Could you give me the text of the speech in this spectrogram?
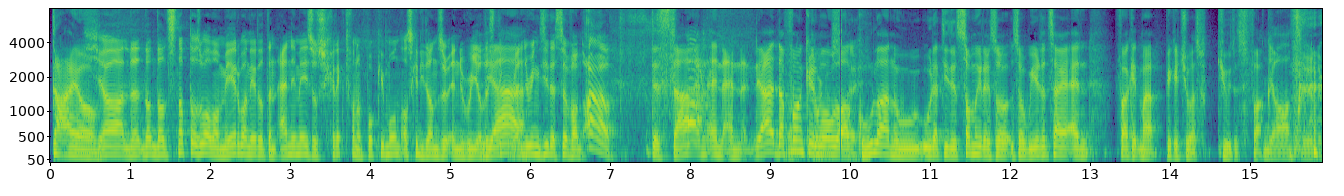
joh? Ja, dan, dan snapt dat zo wel wat meer wanneer dat een anime zo schrikt van een Pokémon. Als je die dan zo in realistic Ja. rendering ziet, dat is zo van. Ah, Het is dat. En, en, en ja, dat vond ik er gewoon wel cool aan. Hoe, hoe dat die er, sommigen er zo, zo weird uitzagen. En fuck it, maar Pikachu was cute as fuck. ja, tuurlijk.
